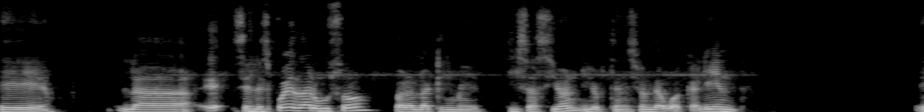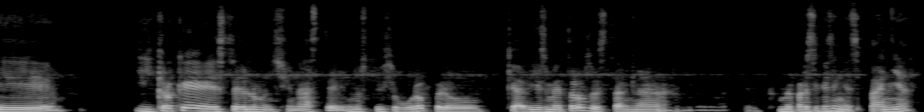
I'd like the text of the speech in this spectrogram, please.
eh, eh, se les puede dar uso para la climatización y obtención de agua caliente. Eh, y creo que esto ya lo mencionaste, no estoy seguro, pero que a 10 metros están, a, me parece que es en España,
